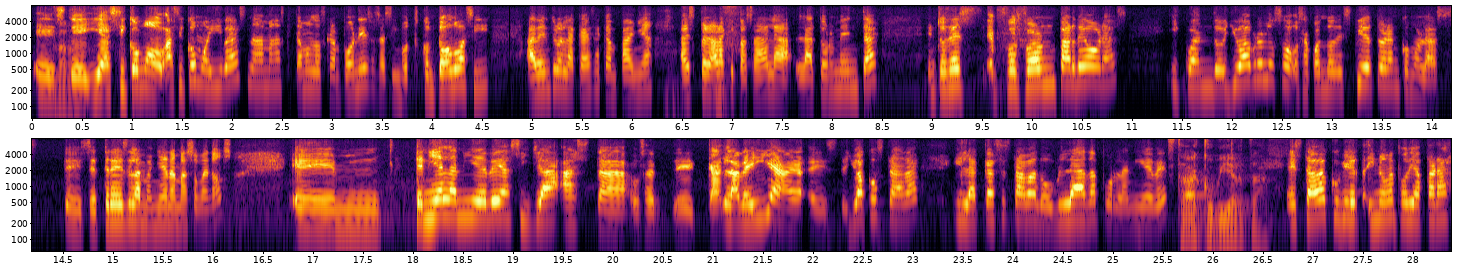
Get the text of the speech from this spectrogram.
Este, Claro. Y así como, así como ibas, nada más quitamos los crampones, o sea, sin con todo así adentro de la casa de campaña a esperar a que pasara la, la tormenta. Entonces, eh, pues fueron un par de horas y cuando yo abro los ojos, o sea, cuando despierto eran como las este, 3 de la mañana más o menos, em, tenía la nieve así ya hasta, o sea, eh, la veía este, yo acostada y la casa estaba doblada por la nieve, Estaba cubierta. estaba cubierta y no me podía parar.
